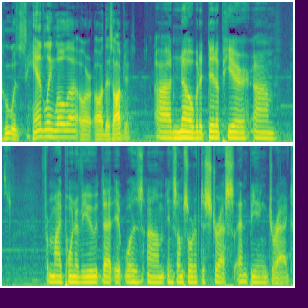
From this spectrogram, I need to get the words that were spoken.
who was handling Lola or, or this object? Uh, no, but it did appear, um, from my point of view, that it was um, in some sort of distress and being dragged.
